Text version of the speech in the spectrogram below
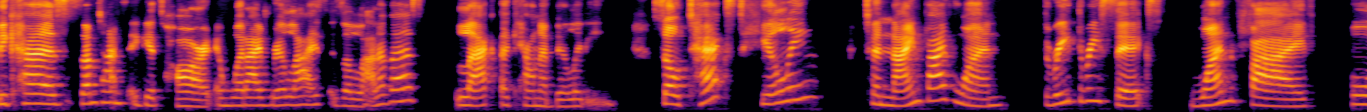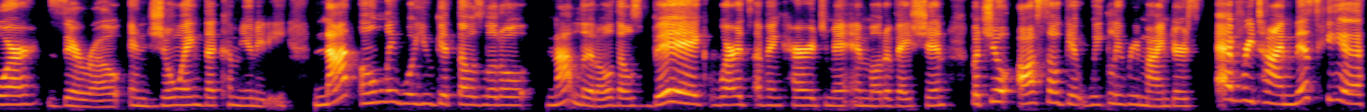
because sometimes it gets hard and what i realize is a lot of us lack accountability. So text healing to 951 336 1540 and join the community. Not only will you get those little, not little, those big words of encouragement and motivation, but you'll also get weekly reminders every time this here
